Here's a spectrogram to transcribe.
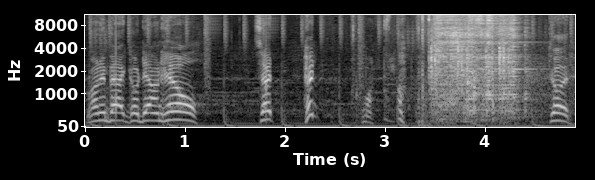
Running back. Go downhill. Set. Hit. Come on. Good.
